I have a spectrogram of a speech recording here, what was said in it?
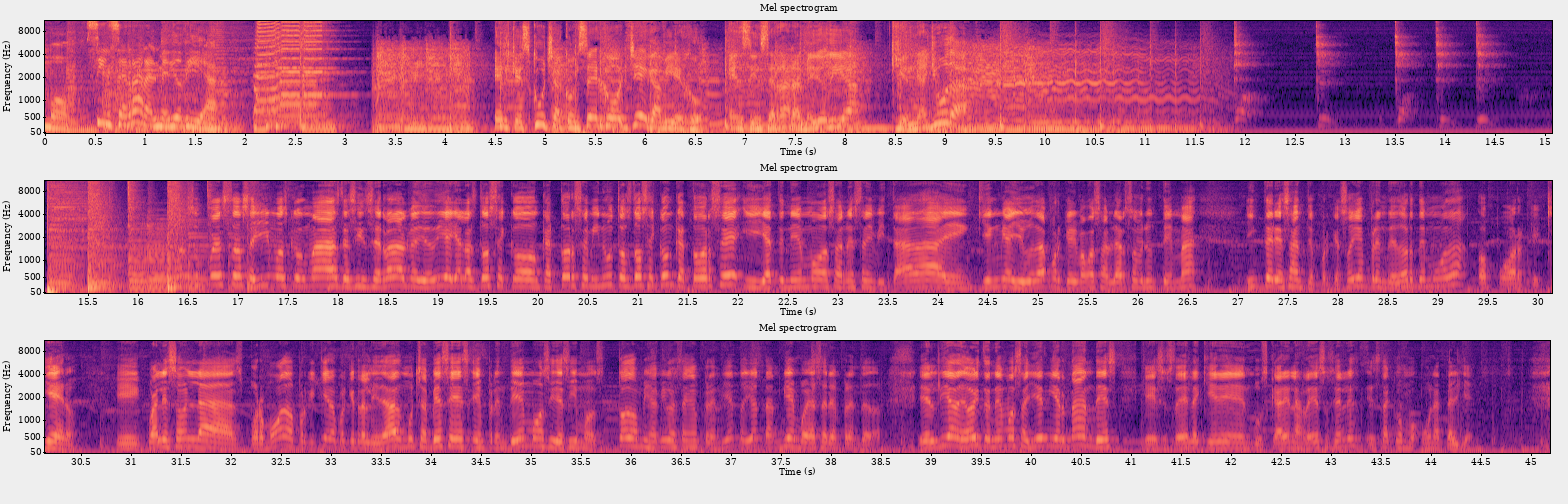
Como Sin Cerrar al Mediodía. El que escucha consejo llega viejo. En Sin Cerrar al Mediodía, ¿quién me ayuda? Por supuesto, seguimos con más de Sin Cerrar al Mediodía, ya a las 12 con 14 minutos, 12 con 14, y ya tenemos a nuestra invitada en ¿Quién me ayuda? Porque hoy vamos a hablar sobre un tema interesante, porque soy emprendedor de moda o porque quiero. ¿Cuáles son las por moda o porque quiero? Porque en realidad muchas veces emprendemos y decimos, todos mis amigos están emprendiendo, yo también voy a ser emprendedor. El día de hoy tenemos a Jenny Hernández, que si ustedes la quieren buscar en las redes sociales, está como una tal Jenny.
